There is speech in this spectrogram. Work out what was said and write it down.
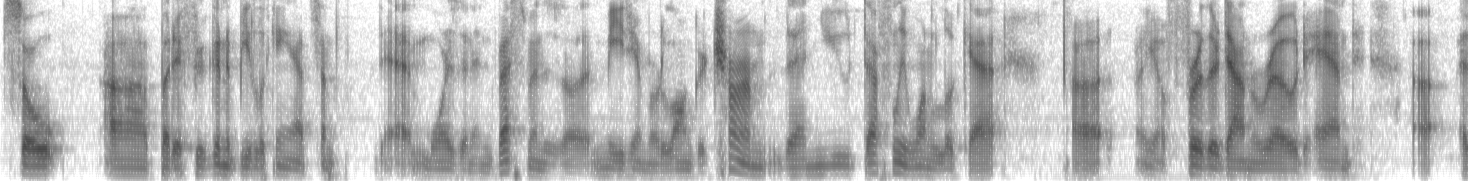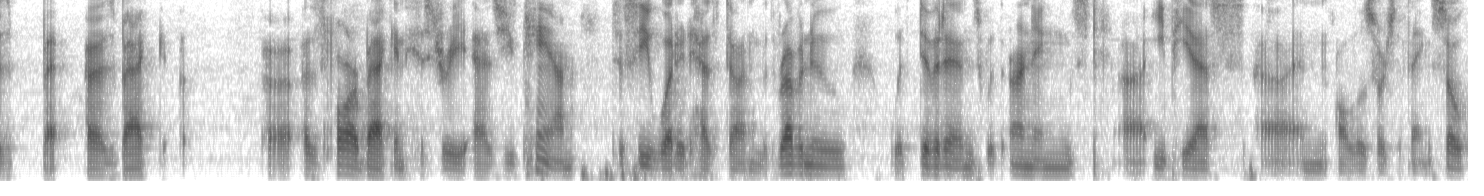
So, uh, but if you're going to be looking at some more as an investment, as a medium or longer term, then you definitely want to look at uh, you know further down the road and uh, as as back uh, as far back in history as you can to see what it has done with revenue, with dividends, with earnings, uh, EPS, uh, and all those sorts of things. So,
